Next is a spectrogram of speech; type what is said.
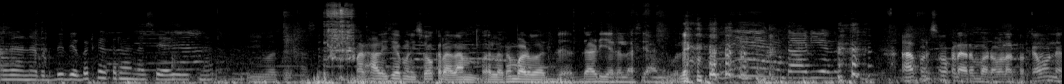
હવે આને આપણે બે બે બટકા કરવાના છે આવી રીતના. એ વાત મારા હાળી છે પણ છોકરા રામ રંબાડવા દાડિયા રેલા છે આની બોલે. આ પણ છોકરા રંબાડવા વાળા તો કેવો ને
